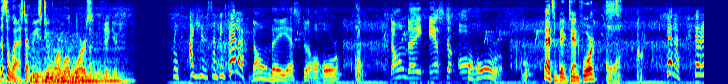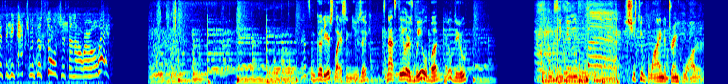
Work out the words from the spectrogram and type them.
This'll last at least two more world wars. Figured. Wait, I hear something. Taylor! Donde esta a horror? Donde esta a horror? That's a Big Ten for. Taylor, there is a detachment of soldiers an hour away. That's some good ear slicing music. It's not Stealers Wheel, but it'll do. She's too blind to drink water.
